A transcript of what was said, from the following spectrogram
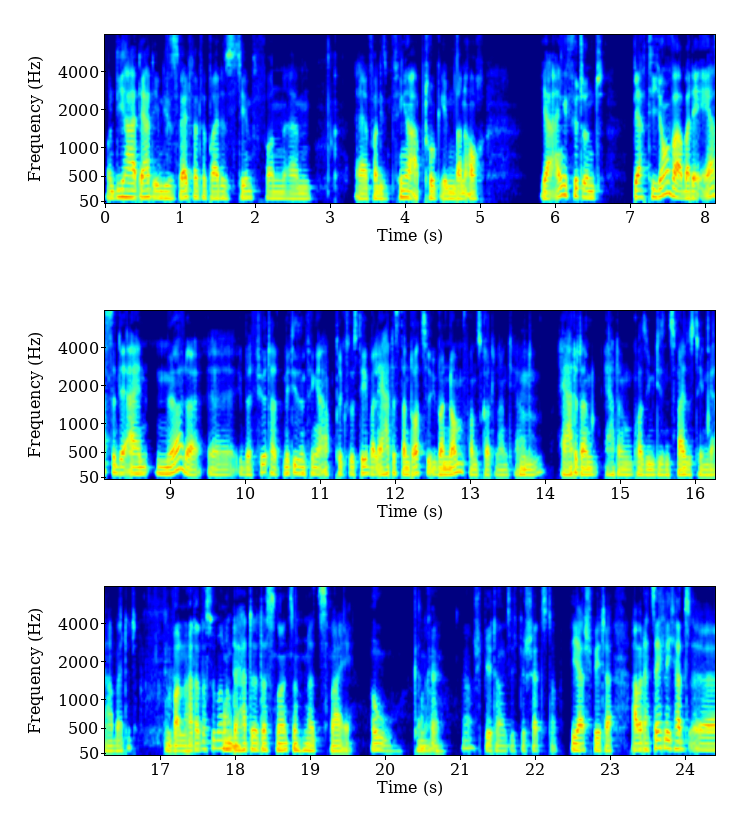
Und die hat, der hat eben dieses weltweit verbreitete System von, ähm, äh, von diesem Fingerabdruck eben dann auch ja eingeführt und Bertillon war aber der Erste, der einen Mörder äh, überführt hat mit diesem Fingerabdrucksystem, weil er hat es dann trotzdem übernommen von Scotland Yard. Mhm. Er hatte dann, er hat dann quasi mit diesen zwei Systemen gearbeitet Und wann hat er das übernommen? und er hatte das 1902. oh, Genau. okay. Ja, später, als ich geschätzt habe. Ja, später. Aber tatsächlich hat äh,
